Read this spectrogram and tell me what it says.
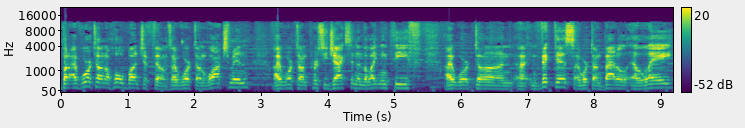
but I've worked on a whole bunch of films. I worked on Watchmen. I worked on Percy Jackson and the Lightning Thief. I worked on uh, Invictus. I worked on Battle LA.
